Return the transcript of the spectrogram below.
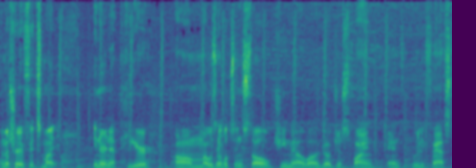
I'm not sure if it's my internet here. Um, I was able to install Gmail a while ago just fine and really fast.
